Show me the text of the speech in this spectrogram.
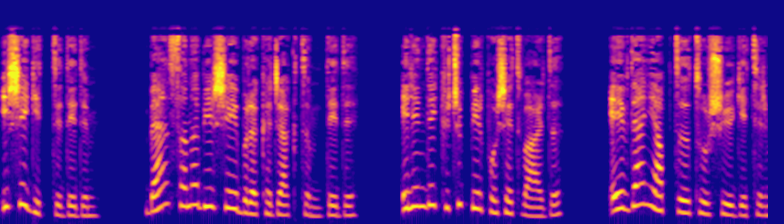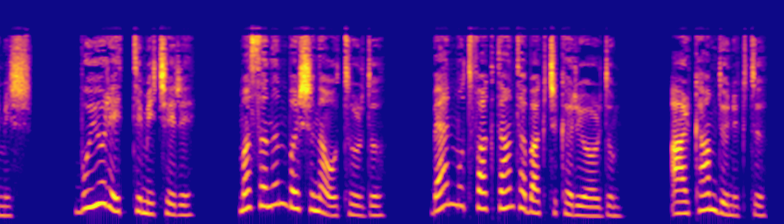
işe gitti dedim. Ben sana bir şey bırakacaktım dedi. Elinde küçük bir poşet vardı. Evden yaptığı turşuyu getirmiş. Buyur ettim içeri. Masanın başına oturdu. Ben mutfaktan tabak çıkarıyordum. Arkam dönüktü.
